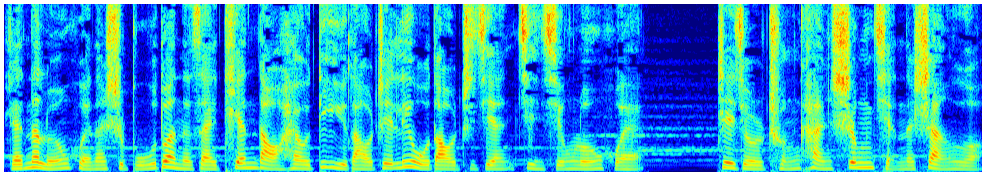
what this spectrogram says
人的轮回呢，是不断的在天道还有地狱道这六道之间进行轮回。这就是纯看生前的善恶。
